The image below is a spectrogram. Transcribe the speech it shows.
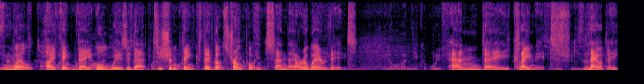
Well, I think they always adapt. You shouldn't think they've got strong points, and they are aware of it and they claim it loudly,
